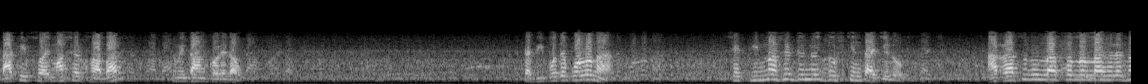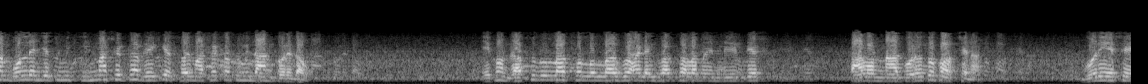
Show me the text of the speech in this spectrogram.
বাকি ছয় মাসের খাবার তুমি দান করে দাও। একটা বিপদে পড়ল না। সে তিন মাসের জন্যই দুশ্চিন্তায় ছিল। আর রাসুল্লাহ সাল্লাম বললেন যে, তুমি তিন মাসেরটা রেখে ছয় মাসেরটা তুমি দান করে দাও। এখন রাসুল্লাহ সাল্লু আলাইসাল্লামের নির্দেশ পালন না করেও তো পারছে না। ঘরে এসে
